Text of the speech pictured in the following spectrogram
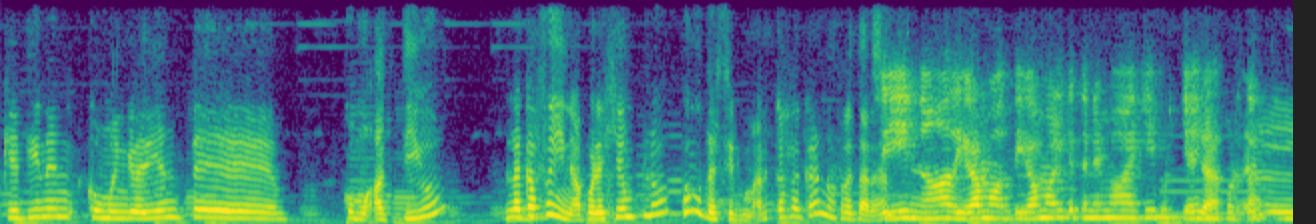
que tienen como ingrediente como activo la cafeína, por ejemplo, ¿podemos decir marcas acá? ¿Nos retarán? Sí, no, digamos, digamos el que tenemos aquí porque es importante.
